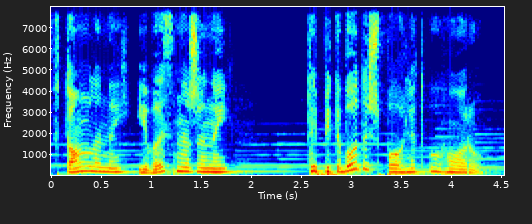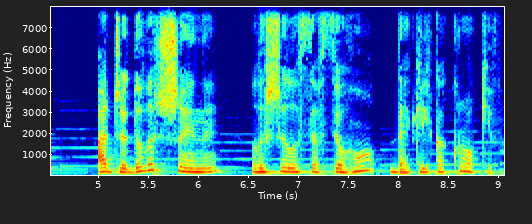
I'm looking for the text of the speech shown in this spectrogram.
Втомлений і виснажений, ти підводиш погляд угору, адже до вершини лишилося всього декілька кроків.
